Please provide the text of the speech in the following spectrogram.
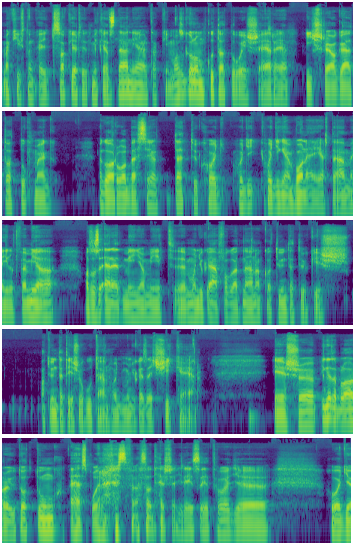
meghívtunk egy szakértőt, Mikesz Dánielt, aki mozgalomkutató, és erre is reagáltattuk, meg, meg arról beszéltettük, hogy, hogy, hogy igen, van-e értelme, illetve mi a, az az eredmény, amit mondjuk elfogadnának a tüntetők is a tüntetések után, hogy mondjuk ez egy siker. És igazából arra jutottunk, ehhez spoilerezve az adás egy részét, hogy, hogy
